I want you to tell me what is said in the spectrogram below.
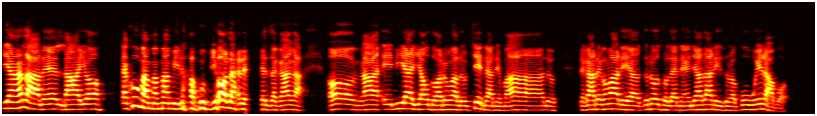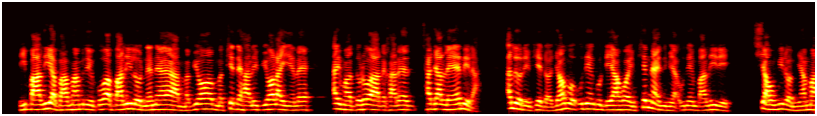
ပြန်လာတယ်လာရောတခုမှမမှတ်မိတော့ဘူးပြောလာတဲ့စကားကဩငါအိန္ဒိယရောက်သွားတော့လို့ဖြစ်နေတယ်မှာလို့ဒကာဒကမတွေကသူတို့ဆိုလဲနိုင်ငံသားတွေဆိုတော့ပိုဝေးတာပေါ့ဒီပါဠိကဘာမှမသိဘူးကိုကပါဠိလို့နည်းနည်းမပြောမဖြစ်တဲ့ဟာလေးပြောလိုက်ရင်လဲအဲ့မှာသူတို့ကတခါတည်းခြားခြားလဲနေတာအဲ့လိုတွေဖြစ်တော့ကြောင့်မို့ဥစဉ်ခုတရားဟောရင်ဖြစ်နိုင်သမျှဥစဉ်ပါဠိတွေ ရှောင်ပြီးတော့မြန်မာ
